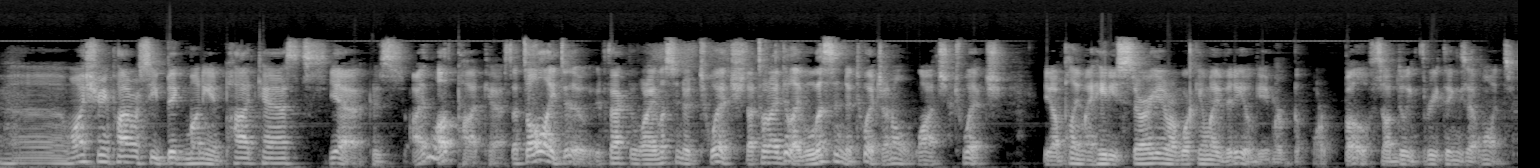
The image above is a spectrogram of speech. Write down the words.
Uh, why streaming platforms see big money in podcasts? Yeah, because I love podcasts. That's all I do. In fact, when I listen to Twitch, that's what I do. I listen to Twitch. I don't watch Twitch. You know, I'm playing my Hades Star game or I'm working on my video game or, or both. So I'm doing three things at once.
